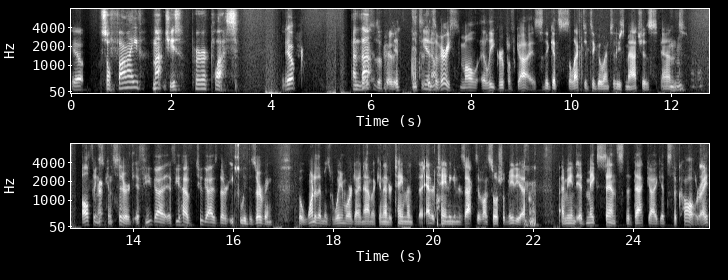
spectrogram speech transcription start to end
Yep. So five matches per class. Yep. And Well, that, this is a, it, it's, it's a very small elite group of guys that gets selected to go into these matches. And Mm-hmm. all things considered, if you got if you have two guys that are equally deserving, but one of them is way more dynamic and entertainment, entertaining, and is active on social media, I mean, it makes sense that that guy gets the call, right?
